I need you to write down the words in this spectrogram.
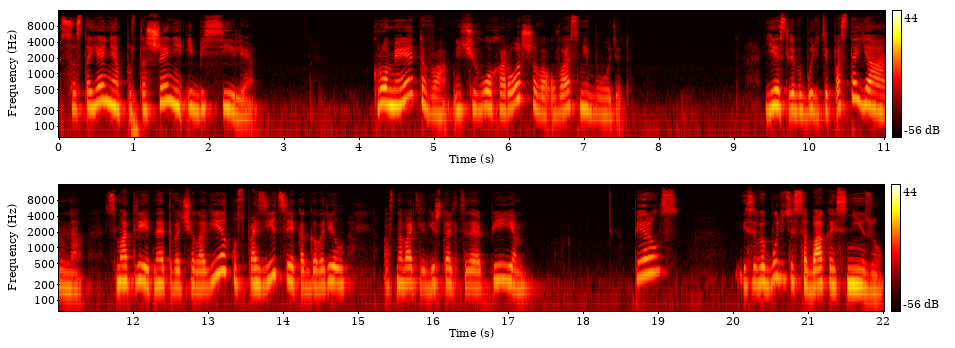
состояние опустошения и бессилия. Кроме этого, ничего хорошего у вас не будет. Если вы будете постоянно смотреть на этого человека с позиции, как говорил основатель гештальтерапии Перлс, если вы будете собакой снизу,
